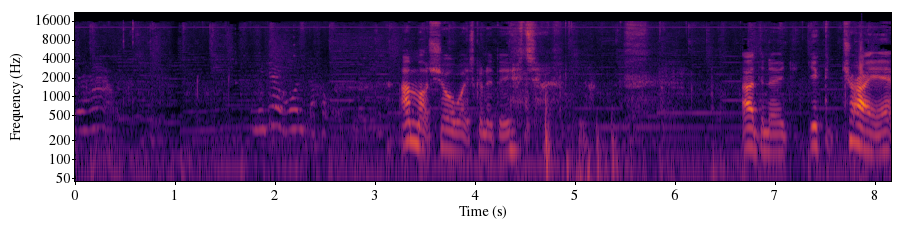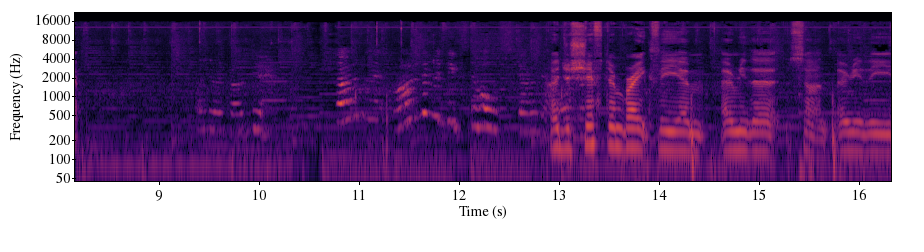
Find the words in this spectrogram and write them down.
the house. We don't want the hole underneath. I'm not sure what it's gonna do. I don't know. You could try it. I gotta do? I'm gonna- I'm just gonna dig the whole stone out. Or just shift and break the um only the sand, only the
